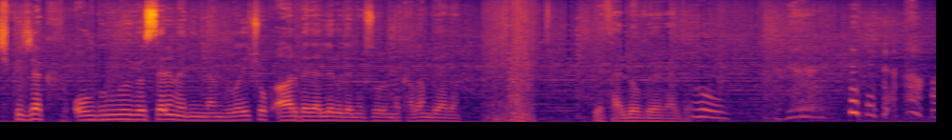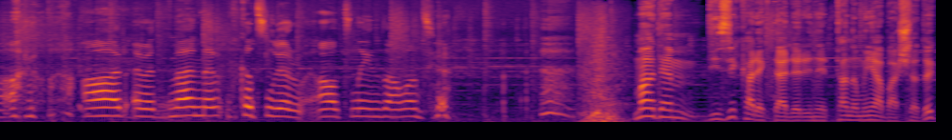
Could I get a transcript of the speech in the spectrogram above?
çıkacak olgunluğu gösteremediğinden dolayı çok ağır bedeller ödemek zorunda kalan bir adam. Yeterli oluyor herhalde. Bu. ağır, ağır. Evet ben de katılıyorum. Altına imzamı atıyorum. Madem dizi karakterlerini tanımaya başladık,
